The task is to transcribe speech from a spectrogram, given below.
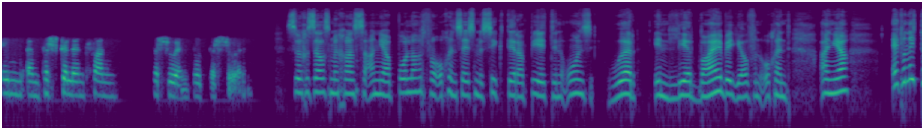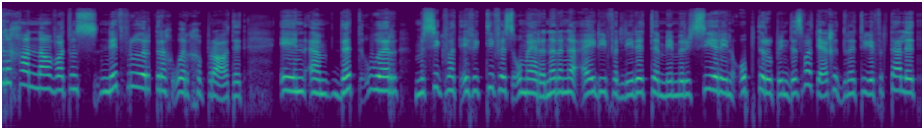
en en verskillend van persoon tot persoon. So gesels my gas Anja Pollard vanoggend sy is musiekterapeut en ons hoor en leer baie by jou vanoggend. Anja, ek wil net teruggaan na wat ons net vroeër terug oor gepraat het en ehm um, dit oor musiek wat effektief is om herinneringe uit die verlede te memoriseer en op te roep en dis wat jy gedoen het toe jy vertel het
